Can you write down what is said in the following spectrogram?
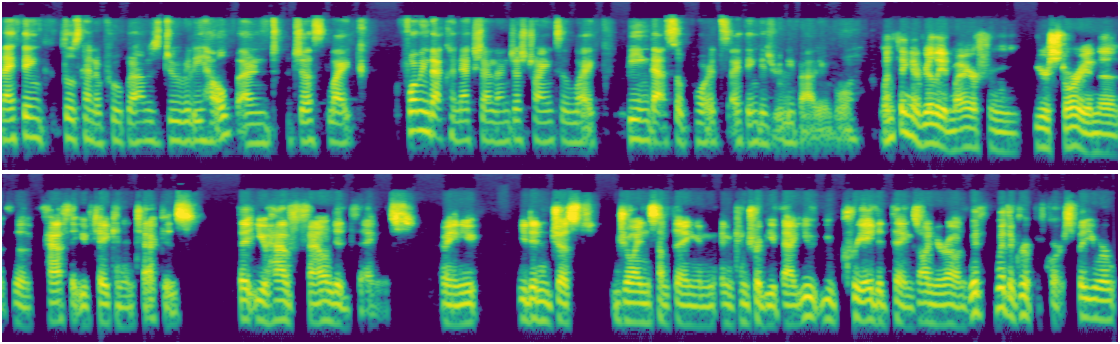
And I think those kind of programs do really help and just like forming that connection and just trying to like being that support, I think is really valuable. One thing I really admire from your story and the, the path that you've taken in tech is that you have founded things. I mean, you, you didn't just join something and, and contribute back. You, you created things on your own with, with a group, of course, but you were,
